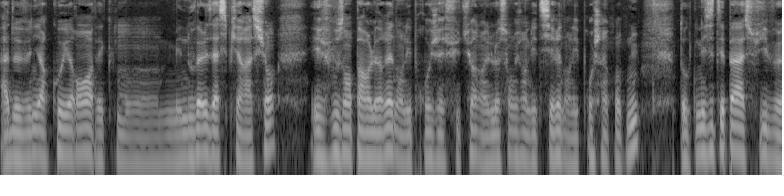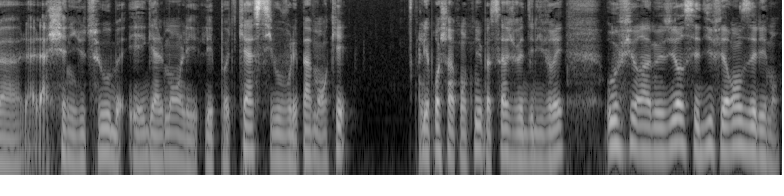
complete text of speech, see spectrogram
à devenir cohérent avec mes nouvelles aspirations et je vous en parlerai dans les projets futurs, dans les leçons que j'en ai tirées dans les prochains contenus. Donc n'hésitez pas à suivre la, chaîne YouTube et également les, les podcasts si vous voulez pas manquer les prochains contenus parce que ça je vais délivrer au fur et à mesure ces différents éléments.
